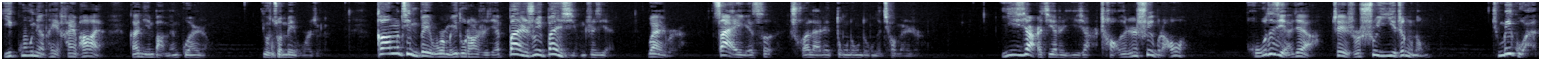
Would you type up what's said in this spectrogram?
一姑娘她也害怕呀，赶紧把门关上，又钻被窝去了。刚进被窝没多长时间，半睡半醒之间，外边再一次传来这咚咚咚的敲门声，一下接着一下，吵得人睡不着啊。虎子姐姐啊，这时候睡意正浓，就没管。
